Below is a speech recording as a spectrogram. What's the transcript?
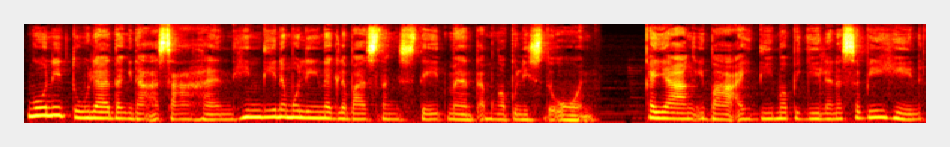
Ngunit tulad ng inaasahan, hindi na muling naglabas ng statement ang mga pulis doon. Kaya ang iba ay di mapigilan na sabihin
